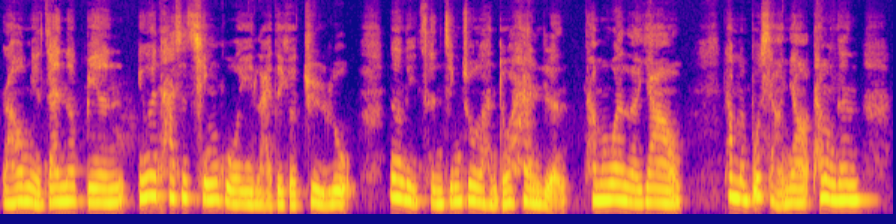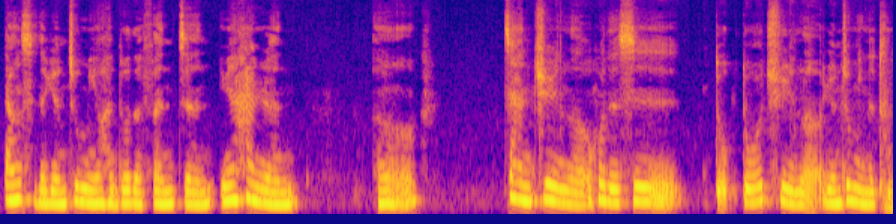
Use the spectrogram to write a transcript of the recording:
然后也在那边，因为它是清国以来的一个聚落，那里曾经住了很多汉人。他们为了要，他们不想要，他们跟当时的原住民有很多的纷争，因为汉人，呃，占据了或者是夺夺取了原住民的土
